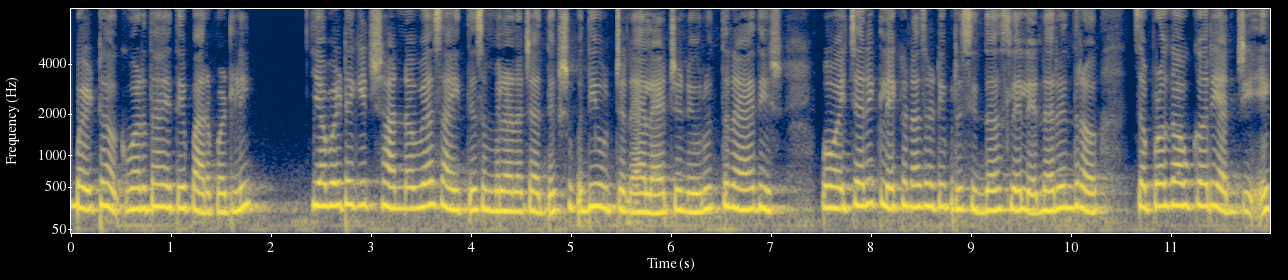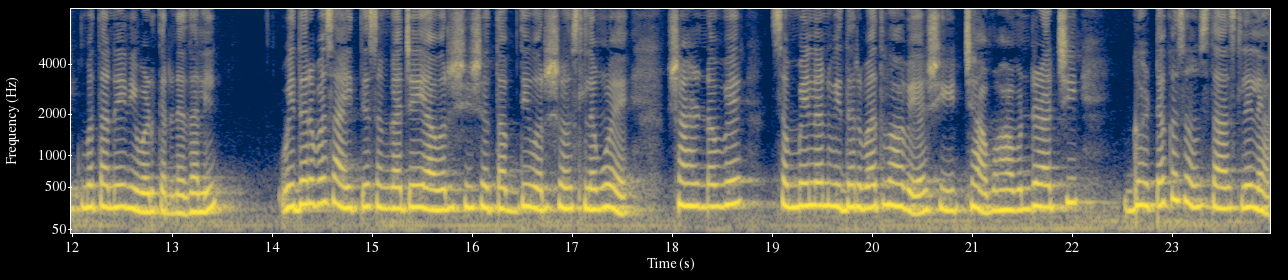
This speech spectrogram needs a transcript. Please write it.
बैठक वर्धा येथे पार पडली. या बैठकीत शहाण्णव्या साहित्य संमेलनाच्या अध्यक्षपदी उच्च न्यायालयाचे निवृत्त न्यायाधीश व वैचारिक लेखनासाठी प्रसिद्ध असलेले नरेंद्र चपळगावकर यांची एकमताने निवड करण्यात आली. विदर्भ साहित्य संघाचे यावर्षी शताब्दी वर्ष असल्यामुळे शहाण्णवे संमेलन विदर्भात व्हावे अशी इच्छा महामंडळाची घटक संस्था असलेल्या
